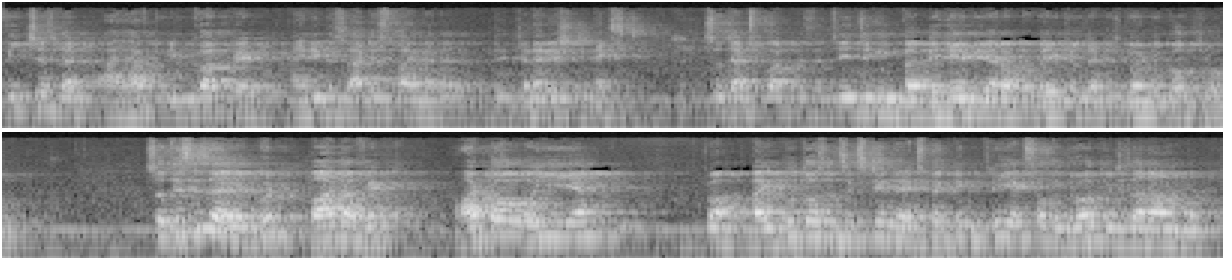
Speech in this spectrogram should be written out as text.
features that I have to incorporate, I need to satisfy my, the generation next. So that's what is the changing behavior of the vehicle that is going to go through. So this is a good part of it. Auto OEM, by 2016 they're expecting 3x of the growth, which is around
